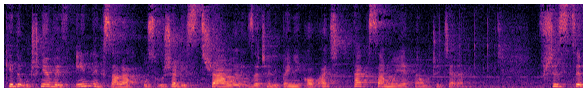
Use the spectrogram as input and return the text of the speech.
Kiedy uczniowie w innych salach usłyszeli strzały, zaczęli panikować, tak samo jak nauczyciele. Wszyscy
